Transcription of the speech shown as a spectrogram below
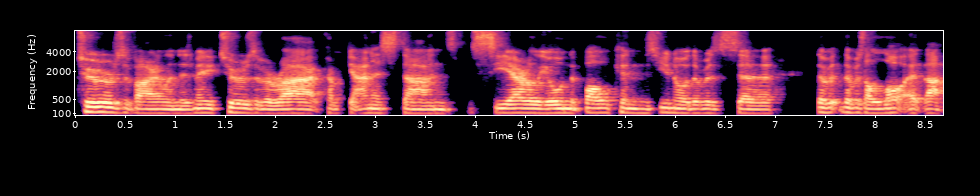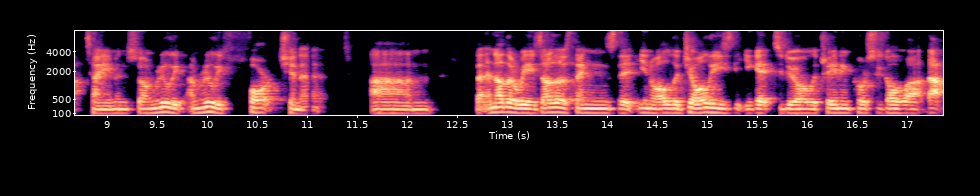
tours of Ireland, as many tours of Iraq, Afghanistan, Sierra Leone, the Balkans. You know, there was uh, there, there was a lot at that time, and so I'm really I'm really fortunate. Um, but in other ways, other things that, you know, all the jollies that you get to do, all the training courses, all that, that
